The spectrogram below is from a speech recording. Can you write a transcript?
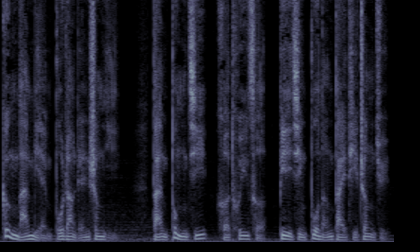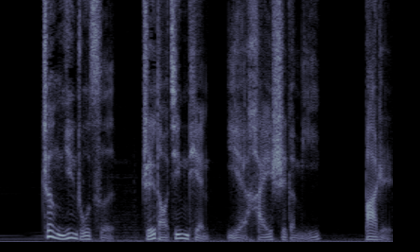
更难免不让人生疑。但动机和推测毕竟不能代替证据，正因如此，直到今天也还是个谜。八日，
